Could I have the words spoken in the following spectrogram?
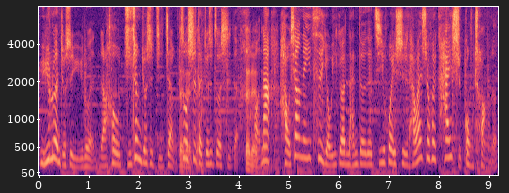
舆论就是舆论，然后执政就是执政，做事的就是做事的。对对，对。好，那好像那一次有一个难得的机会，是台湾社会开始共创了。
